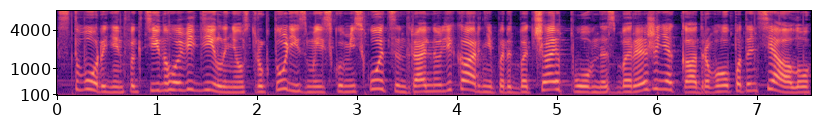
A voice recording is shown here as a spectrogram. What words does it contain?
Створення інфекційного відділення у структурі Ізмаїльської міської центральної лікарні передбачає повне збереження кадрового потенціалу.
